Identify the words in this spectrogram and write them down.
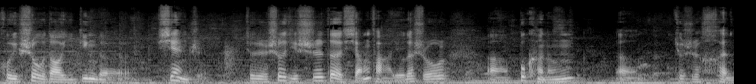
会受到一定的限制。就是设计师的想法，有的时候，呃，不可能，呃，就是很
